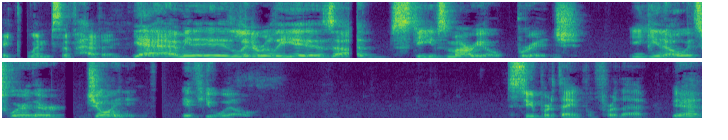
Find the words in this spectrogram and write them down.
a glimpse of heaven? Yeah, I mean, it, it literally is uh, Steve's Mario Bridge. You, you know, it's where they're joining, if you will. Super thankful for that Yeah,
